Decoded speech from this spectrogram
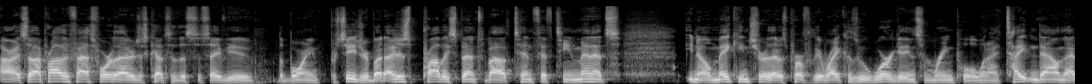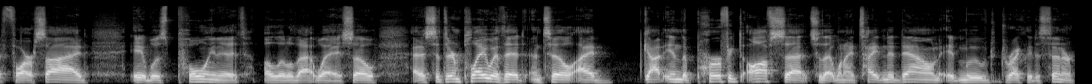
All right, so I probably fast forward that or just cut to this to save you the boring procedure, but I just probably spent about 10, 15 minutes, you know, making sure that was perfectly right because we were getting some ring pull. When I tightened down that far side, it was pulling it a little that way. So I had to sit there and play with it until I got in the perfect offset so that when I tightened it down, it moved directly to center.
